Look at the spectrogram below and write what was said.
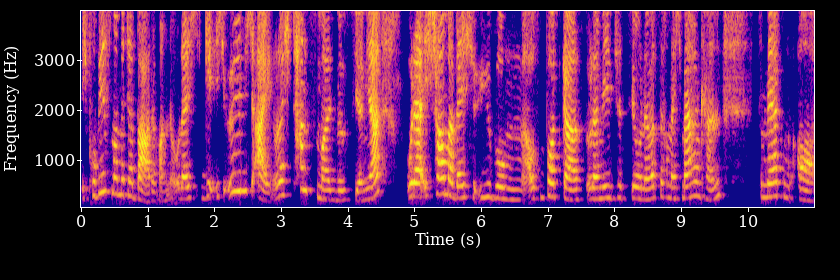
ich probiere es mal mit der Badewanne oder ich, ich öle mich ein oder ich tanze mal ein bisschen, ja? Oder ich schaue mal, welche Übungen aus dem Podcast oder Meditation oder was auch immer ich machen kann zu merken, oh,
